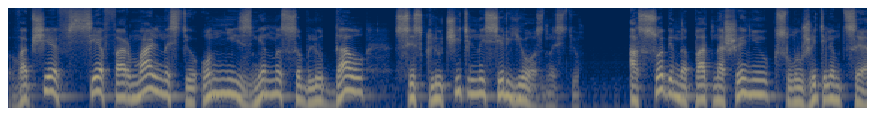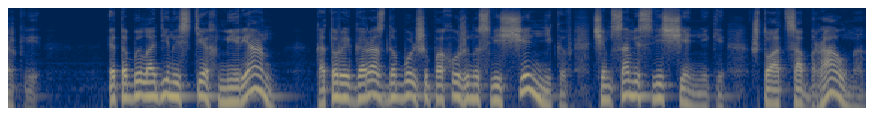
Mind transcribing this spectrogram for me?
Вообще все формальности он неизменно соблюдал с исключительной серьезностью, особенно по отношению к служителям церкви. Это был один из тех мирян, которые гораздо больше похожи на священников, чем сами священники, что отца Брауна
